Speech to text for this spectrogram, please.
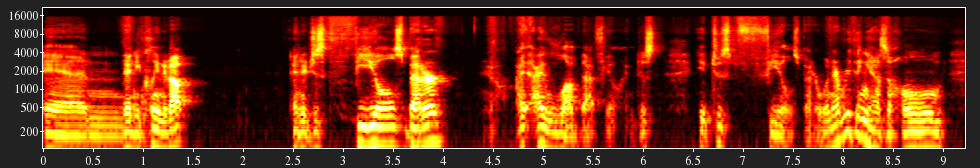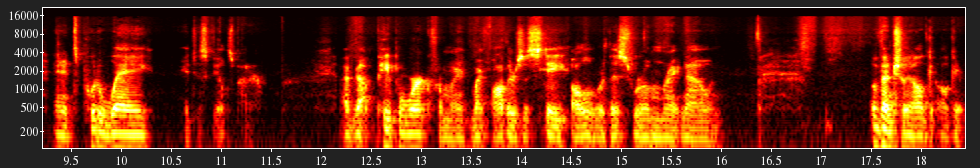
and then you clean it up and it just feels better? You know, I, I love that feeling. Just it just feels better. When everything has a home and it's put away, it just feels better. I've got paperwork from my, my father's estate all over this room right now. And eventually I'll get, I'll get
